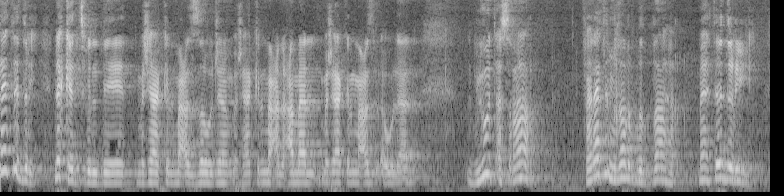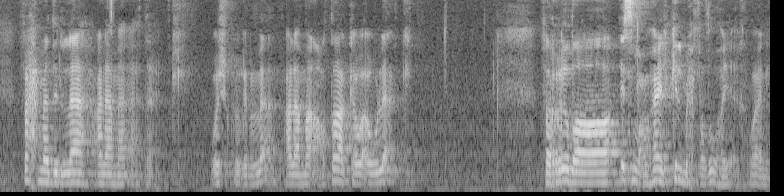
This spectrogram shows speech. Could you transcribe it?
لا تدري. نكد في البيت مشاكل مع الزوجة مشاكل مع العمل مشاكل مع الأولاد. البيوت أسرار فلا تنغر بالظاهر. ما تدري. فاحمد الله على ما آتاك واشكر الله على ما أعطاك وأولاك. فالرضا اسمعوا هاي الكلمة احفظوها يا إخواني.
